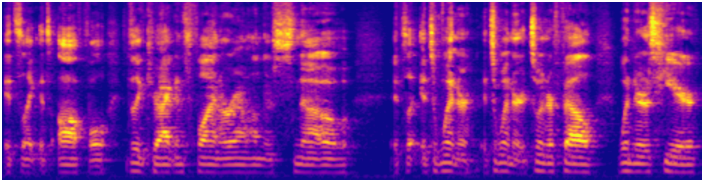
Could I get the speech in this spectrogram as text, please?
It's like it's awful. It's like dragons flying around. There's snow. It's like it's winter. It's winter. It's Winterfell. Winter is here.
